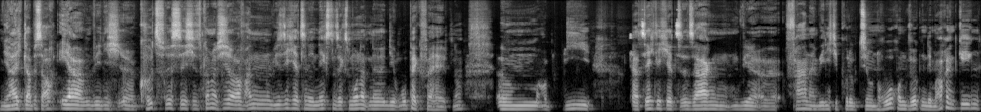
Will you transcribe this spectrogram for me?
Ja, ich glaube, es ist auch eher ein wenig äh, kurzfristig. Es kommt natürlich darauf an, wie sich jetzt in den nächsten sechs Monaten äh, die OPEC verhält. Ne? Ähm, ob die tatsächlich jetzt äh, sagen, wir äh, fahren ein wenig die Produktion hoch und wirken dem auch entgegen,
